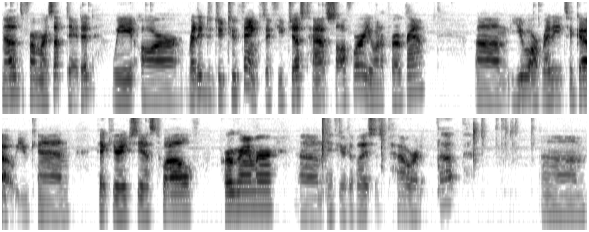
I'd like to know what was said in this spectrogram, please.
now that the firmware is updated, we are ready to do two things. If you just have software you want to program, um, you are ready to go. You can pick your HCS12 programmer um, if your device is powered up. Um,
